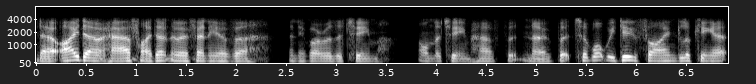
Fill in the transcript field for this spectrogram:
no, I don't have. I don't know if any of uh, any of our other team on the team have, but no. But uh, what we do find, looking at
